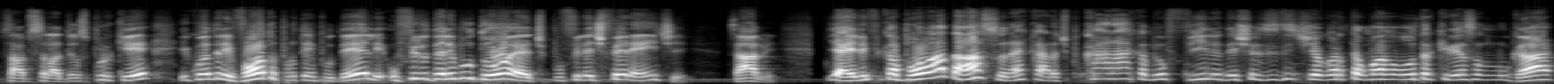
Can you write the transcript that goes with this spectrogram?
sabe, sei lá Deus por quê, e quando ele volta pro tempo dele, o filho dele mudou, é tipo, o filho é diferente sabe? E aí ele fica boladaço, né, cara? Tipo, caraca, meu filho deixou de existir, agora tem uma outra criança no lugar.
